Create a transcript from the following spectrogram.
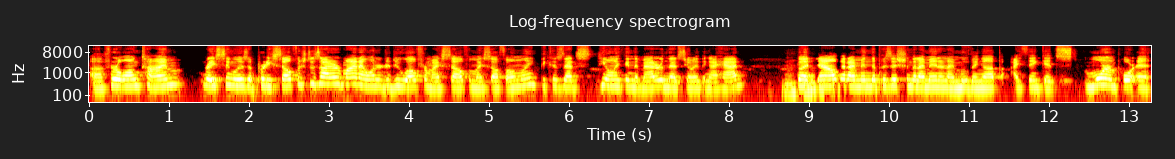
Uh, for a long time, racing was a pretty selfish desire of mine. I wanted to do well for myself and myself only because that's the only thing that mattered and that's the only thing I had. Mm-hmm. But now that I'm in the position that I'm in and I'm moving up, I think it's more important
